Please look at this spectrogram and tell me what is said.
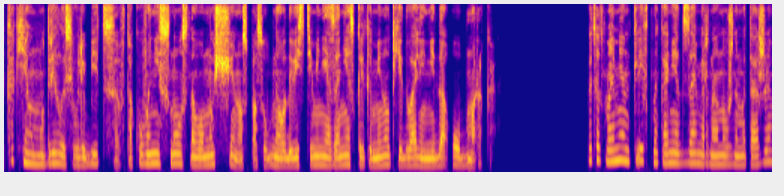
И как я умудрилась влюбиться в такого несносного мужчину, способного довести меня за несколько минут едва ли не до обморока. В этот момент лифт наконец замер на нужном этаже,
